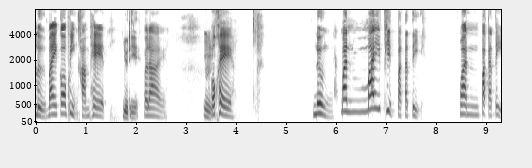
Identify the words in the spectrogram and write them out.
หรือไม่ก็ผู้หญิงข้ามเพศ อยู่ดี ก็ได้อืมโอเค หนึ่ง มันไม่ผิดปกติ มันปกติ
